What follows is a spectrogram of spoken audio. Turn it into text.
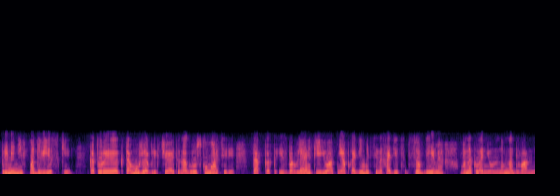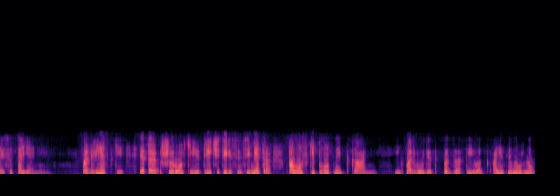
применив подвески, которые к тому же облегчают и нагрузку матери, так как избавляют ее от необходимости находиться все время в наклоненном над ванной состоянии. Подвески – это широкие 3-4 сантиметра полоски плотной ткани. Их подводят под затылок, а если нужно,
